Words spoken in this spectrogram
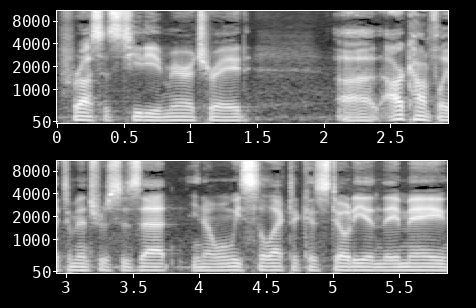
For us, it's TD Ameritrade. Uh, our conflict of interest is that you know when we select a custodian, they may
